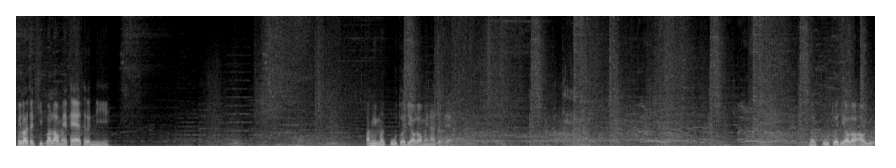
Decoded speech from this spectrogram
คือเราจะคิดว่าเราไม่แพ้เทิร์นนี้ ถ้ามีมือกูตัวเดียวเราไม่น่าจะแพ้มือกูตัวเดียวเราเอาอยู่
